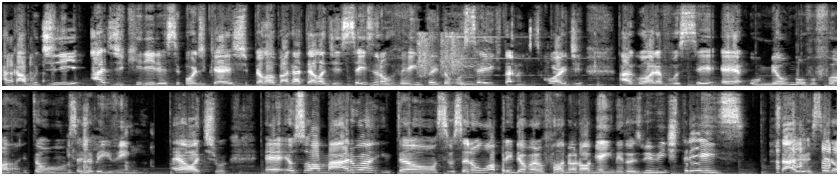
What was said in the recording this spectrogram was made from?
Acabo de adquirir esse podcast pela bagatela de R$ 6,90. Então, você aí que tá no Discord, agora você é o meu novo fã. Então, seja bem-vindo. É ótimo. É, eu sou a Marwa, então, se você não aprendeu a falar meu nome ainda em 2023, sabe? Sendo,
